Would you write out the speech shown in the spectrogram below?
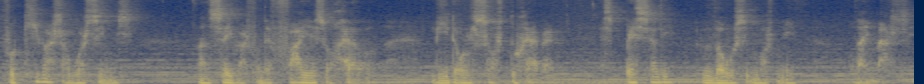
forgive us our sins, and save us from the fires of hell. Lead all souls to heaven, especially those in most need of thy mercy.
